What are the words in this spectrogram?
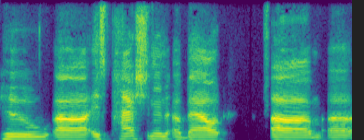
who uh, is passionate about um, uh,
